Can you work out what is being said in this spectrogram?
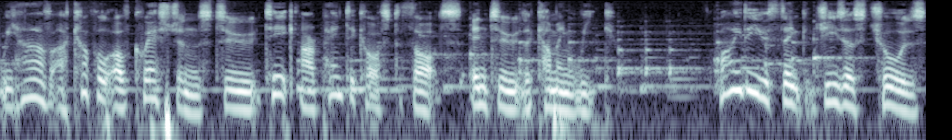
We have a couple of questions to take our Pentecost thoughts into the coming week. Why do you think Jesus chose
